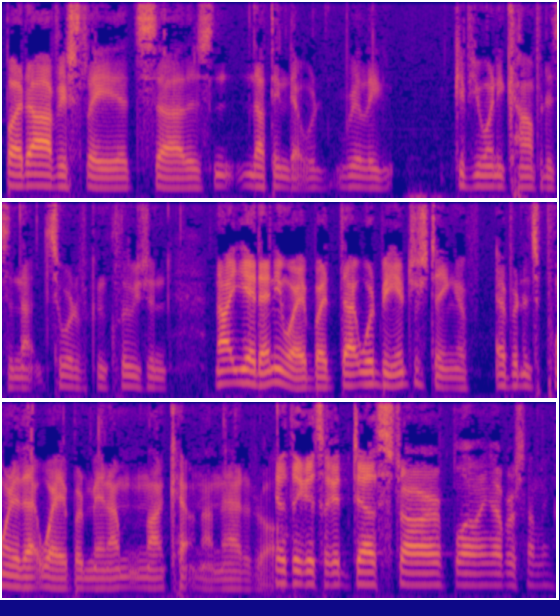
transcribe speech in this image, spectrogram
But obviously, it's uh, there's nothing that would really give you any confidence in that sort of conclusion. Not yet, anyway. But that would be interesting if evidence pointed that way. But man, I'm not counting on that at all. You think it's like a Death Star blowing up or something?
